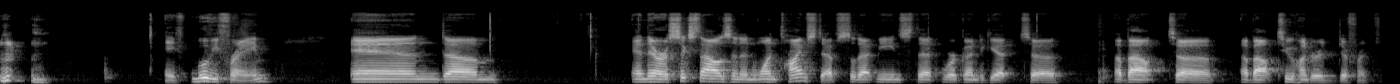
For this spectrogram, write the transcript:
a movie frame, and um, and there are 6,001 time steps. So that means that we're going to get uh, about uh, about 200 different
